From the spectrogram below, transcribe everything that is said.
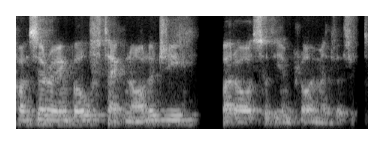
considering both technology, but also the employment with it.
